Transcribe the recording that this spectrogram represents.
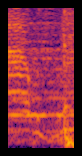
I was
